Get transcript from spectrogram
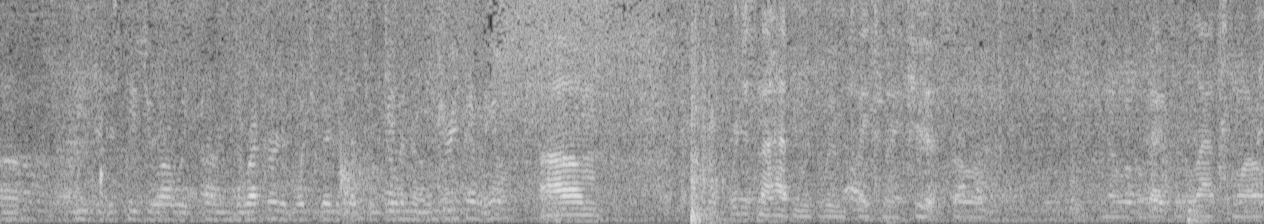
um, pleased or displeased you are with um, the record and what you guys have done through given the injuries and everything else? um, we're just not happy with the way we played tonight. So, you know, we'll go back to the lab tomorrow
